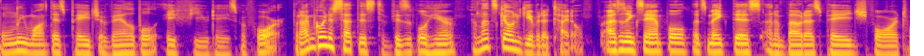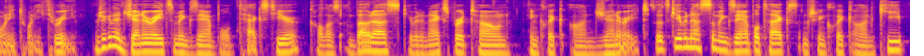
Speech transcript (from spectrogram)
only want this page available a few days before. But I'm going to set this to visible here and let's go and give it a title. As an example, let's make this an about us page for 2023. I'm just going to generate some example text here, call this about us, give it an expert tone and click on generate. So it's given us some example text. I'm just going to click on keep.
